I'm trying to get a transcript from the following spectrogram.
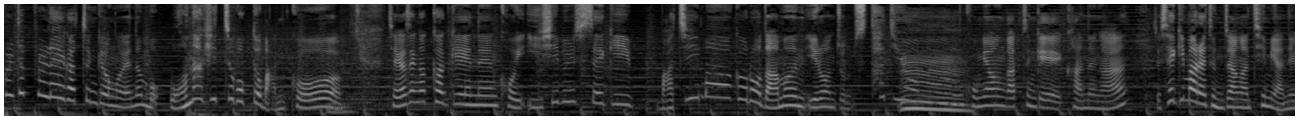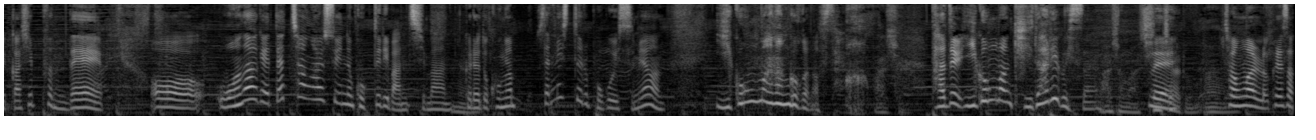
콜드플레이 같은 경우에는 뭐 워낙 히트곡도 많고 제가 생각하기에는 거의 21세기 마지막으로 남은 이런 좀 스타디움 음. 공연 같은 게 가능한 이제 세기 말에 등장한 팀이 아닐까 싶은데 어 워낙에 떼창할 수 있는 곡들이 많지만 네. 그래도 공연 셋리스트를 보고 있으면 이 곡만 한 곡은 없어요. 아, 맞아. 다들 이 곡만 기다리고 있어요. 맞아, 맞아. 네. 진짜로. 어. 정말로. 그래서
